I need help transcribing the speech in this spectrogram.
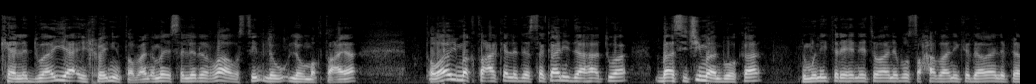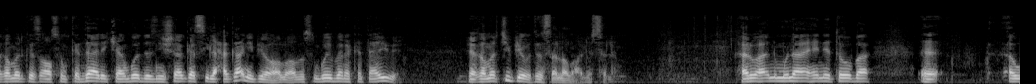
كالدوائية أي خوينين طبعا. أما يسلر الراوستين لو لو مقطعيا طوابي مقطع كلا دستكاني داهاتوا. باسي چيمان بوكا؟ نمونەی تر هێنێتوانێ بۆ سەحابانی کە داوایان لە پێغەمەر کەس ئاسم کە دارێکیان بۆ دەستنیشا کە سیلەحەکانی پێوەڵا بەسم بۆی بەرەکەتایی بێ. پێغەمەر چی پێوتن سەلە الله عليه وسلم؟ هەروها نمونا هێنێتەوە بە ئەو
